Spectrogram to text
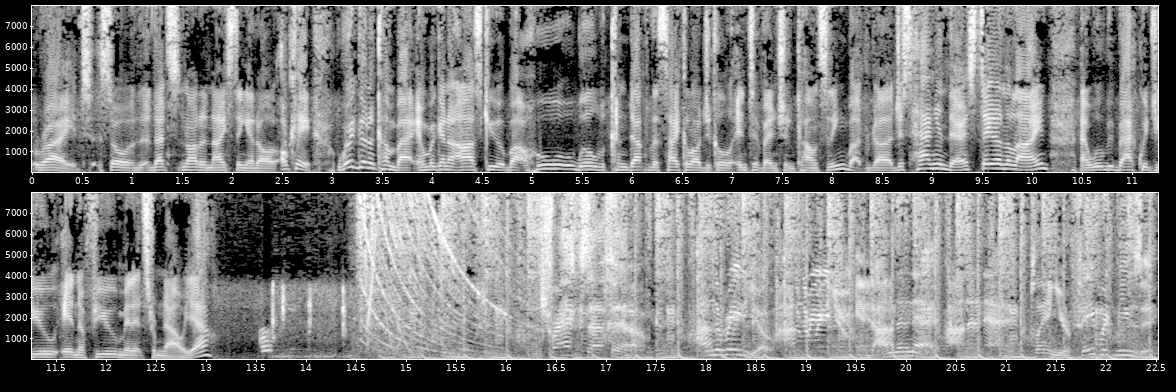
Right. So th- that's not a nice thing at all. Okay, we're going to come back and we're going to ask you about who will conduct the psychological intervention counseling. But uh, just hang in there, stay on the line, and we'll be back with you in a few minutes from now. Yeah. Okay. Trax FM. On the radio. On the radio. And on the net. On the net. Playing your favorite music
